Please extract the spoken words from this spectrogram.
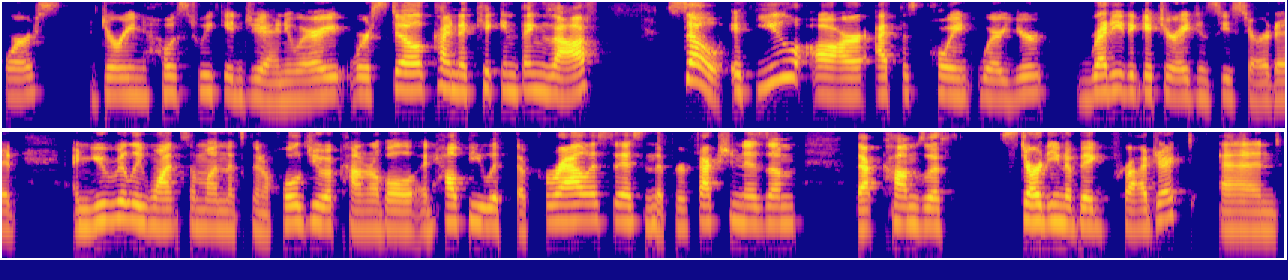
course during host week in January. We're still kind of kicking things off. So if you are at this point where you're ready to get your agency started and you really want someone that's going to hold you accountable and help you with the paralysis and the perfectionism that comes with starting a big project and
